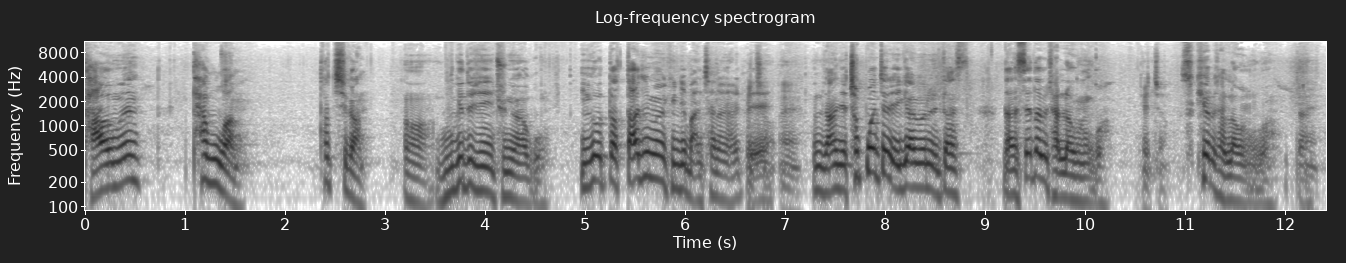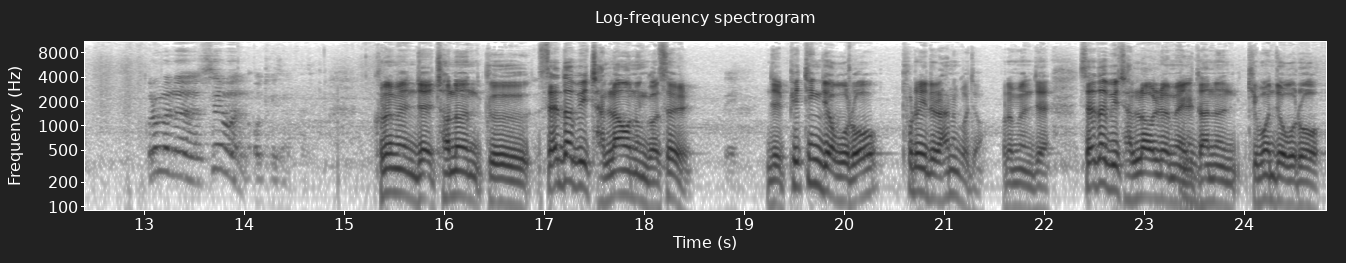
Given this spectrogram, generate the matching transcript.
다음은 타구감, 터치감, 어, 무게도 굉장히 중요하고 이거 딱 따지면 굉장히 많잖아요 할 때. 그렇죠. 예. 근데 나는 이제 첫 번째로 얘기하면 일단 나는 셋업이 잘 나오는 거, 그렇죠. 스퀘어로 잘 나오는 거. 일단. 그러면은 쌤은 어떻게 생각하세요? 그러면 이제 저는 그 셋업이 잘 나오는 것을 네. 이제 피팅적으로 풀이를 하는 거죠. 그러면 이제 셋업이 잘 나오려면 일단은 기본적으로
